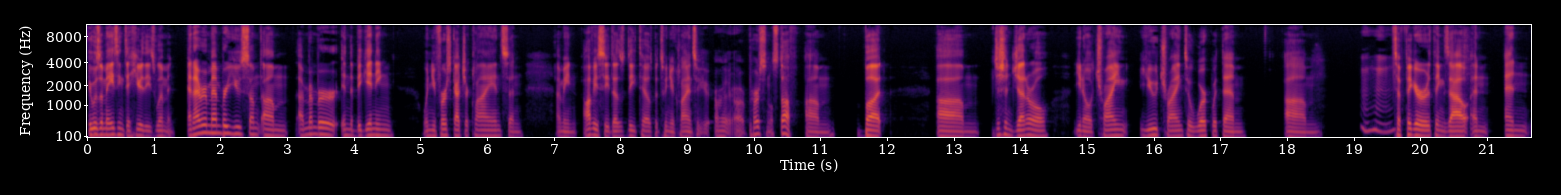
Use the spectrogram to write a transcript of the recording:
it was amazing to hear these women. And I remember you some um I remember in the beginning when you first got your clients and I mean, obviously, those details between your clients are, your, are, are personal stuff. Um, but um, just in general, you know, trying you trying to work with them um, Mm-hmm. to figure things out, and and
